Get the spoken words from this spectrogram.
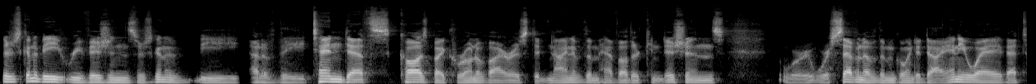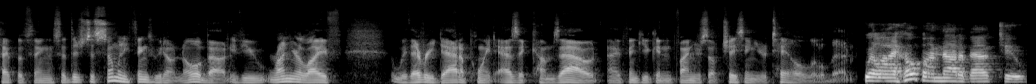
there's going to be revisions. There's going to be out of the 10 deaths caused by coronavirus, did nine of them have other conditions? Were, were seven of them going to die anyway, that type of thing. So there's just so many things we don't know about. If you run your life with every data point as it comes out, I think you can find yourself chasing your tail a little bit. Well, I hope I'm not about to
